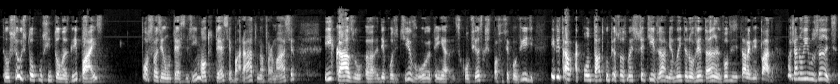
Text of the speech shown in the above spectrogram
Então, se eu estou com sintomas gripais, posso fazer um testezinho, um autoteste, é barato na farmácia, e caso uh, dê positivo, ou eu tenha desconfiança que isso possa ser Covid, evitar a contato com pessoas mais suscetíveis. Ah, minha mãe tem 90 anos, vou visitá-la gripada. Nós já não íamos antes.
